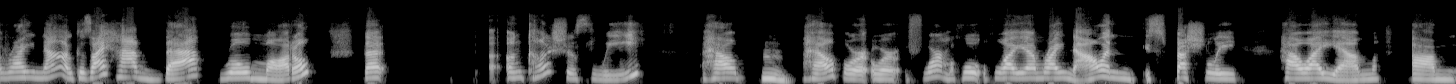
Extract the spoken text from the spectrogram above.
right now because I had that role model that uh, unconsciously help hmm. help or or form who who I am right now and especially how I am um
